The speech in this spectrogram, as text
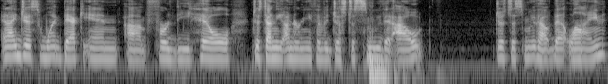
And I just went back in um, for the hill, just on the underneath of it, just to smooth it out, just to smooth out that line.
